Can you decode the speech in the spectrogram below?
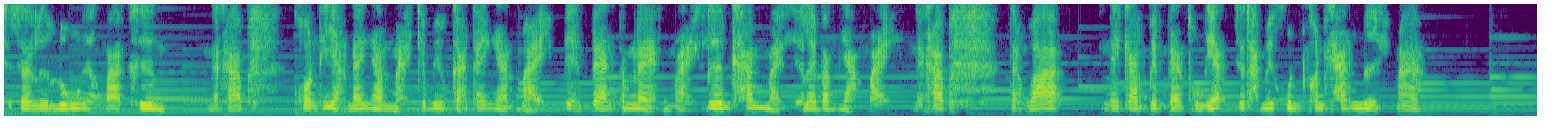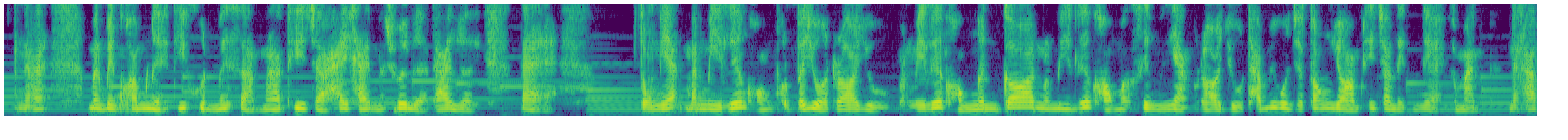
จะเจริญรุ่งเรืองมากขึ้น นะครับ คนที่อยากได้งานใหม่ก็มีโอกาสได้งานใหม่ เปลี่ยนแปลงตำแหน่งใหม่ เลื่อนขั้นใหม่หรืออะไรบางอย่างใหม่นะครับ แต่ว่าในการเปลี่ยนแปลงตรงนี้จะทำให้คุณค่อนข้างเหนื่อยมากนะ มันเป็นความเหนื่อยที่คุณไม่สามารถที่จะให้ใครมาช่วยเหลือได้เลย แต่ ตรงเนี้ยมันมีเรื่องของผลประโยชน์รออยู่ มันมีเรื่องของเงินก้อน มันมีเรื่องของบางสิ่งบางอย่างรออยู่ทำให้คุณจะต้องยอมที่จะเหน็ดเหนื่อยกับมันนะครับ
